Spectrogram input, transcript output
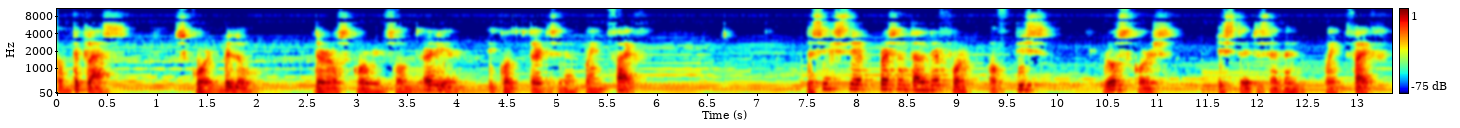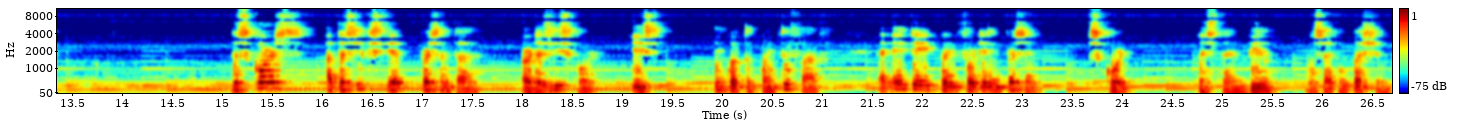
of the class scored below the raw score we solved earlier equal to 37.5. The 60th percentile therefore of these raw scores is 37.5. The scores at the 60th percentile or the z-score is equal to 0.25 and 88.49% scored less than Bill on the second question,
